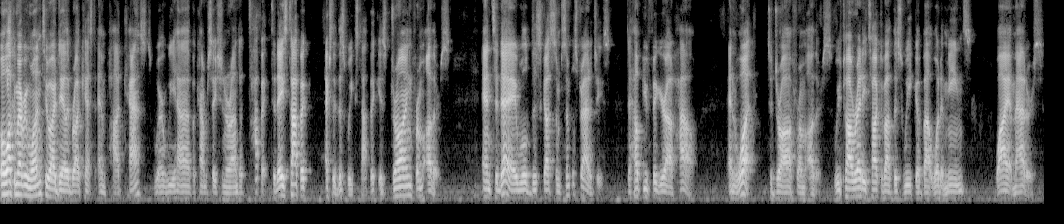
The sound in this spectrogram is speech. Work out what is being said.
Well, welcome everyone to our daily broadcast and podcast where we have a conversation around a topic. Today's topic, actually, this week's topic, is drawing from others. And today we'll discuss some simple strategies to help you figure out how and what to draw from others. We've already talked about this week about what it means, why it matters.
